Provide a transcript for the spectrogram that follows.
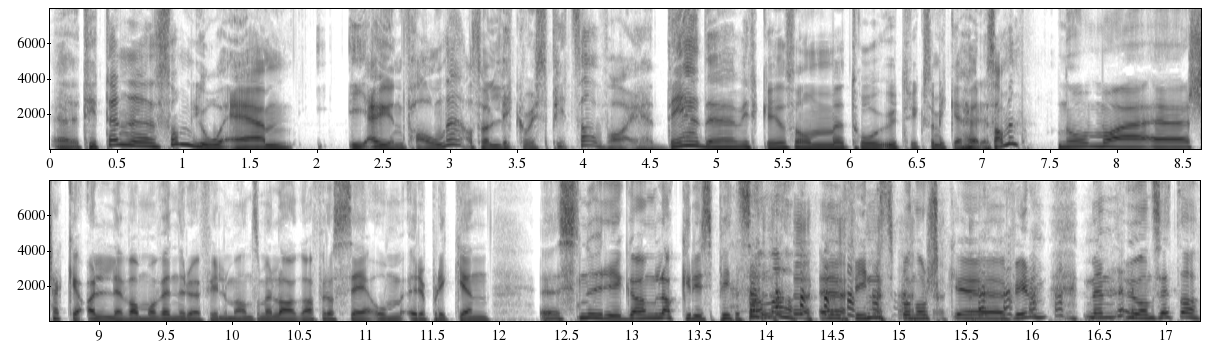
eh, tittelen, eh, som jo er iøynefallende. Altså licorice pizza, hva er det? Det virker jo som to uttrykk som ikke hører sammen. Nå må jeg eh, sjekke alle Hva og Vennerød-filmene som er laga, for å se om replikken uh, 'Snurr i gang lakrispizzaen' uh, fins på norsk eh, film. Men uansett, da.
